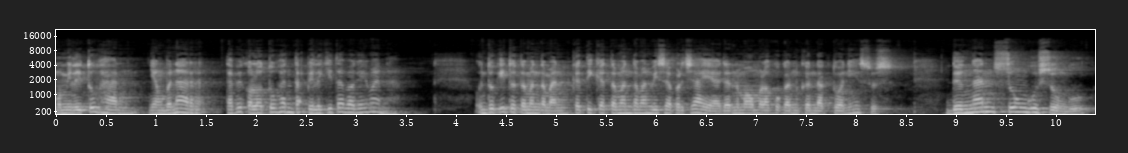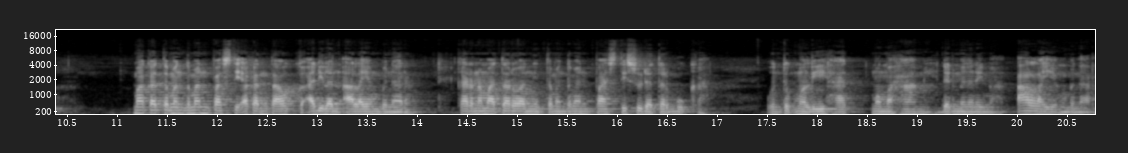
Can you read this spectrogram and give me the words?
memilih Tuhan yang benar, tapi kalau Tuhan tak pilih kita bagaimana? Untuk itu teman-teman, ketika teman-teman bisa percaya dan mau melakukan kehendak Tuhan Yesus dengan sungguh-sungguh, maka teman-teman pasti akan tahu keadilan Allah yang benar. Karena mata rohani teman-teman pasti sudah terbuka untuk melihat, memahami, dan menerima Allah yang benar.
